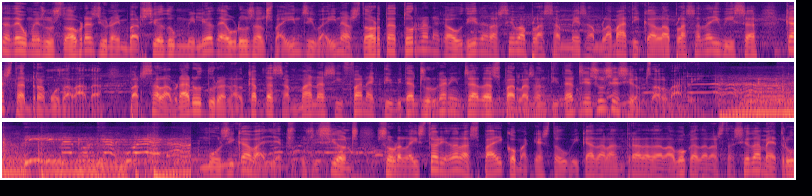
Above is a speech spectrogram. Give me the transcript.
de 10 mesos d'obres i una inversió d'un milió d'euros, els veïns i veïnes d'Horta tornen a gaudir de la seva plaça més emblemàtica, la plaça d'Eivissa, que ha estat remodelada. Per celebrar-ho, durant el cap de setmana s'hi fan activitats organitzades per les entitats i associacions del barri. Música, ball i exposicions sobre la història de l'espai, com aquesta ubicada a l'entrada de la boca de l'estació de metro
